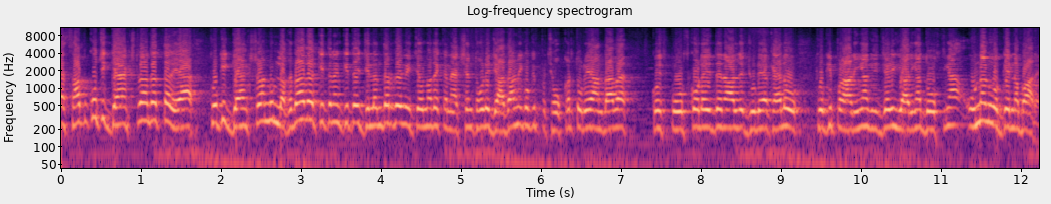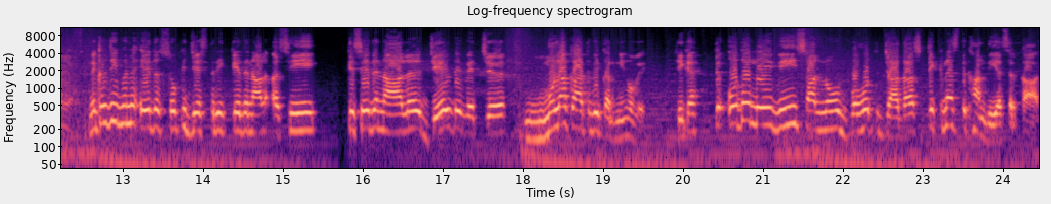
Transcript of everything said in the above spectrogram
ਇਹ ਸਭ ਕੁਝ ਗੈਂਗਸਟਰਾਂ ਦਾ ਧਰਿਆ ਕਿਉਂਕਿ ਗੈਂਗਸਟਰਾਂ ਨੂੰ ਲੱਗਦਾ ਵਾ ਕਿਤੇ ਨਾ ਕਿਤੇ ਜਲੰਧਰ ਦੇ ਵਿੱਚ ਉਹਨਾਂ ਦੇ ਕਨੈਕਸ਼ਨ ਥੋੜੇ ਜ਼ਿਆਦਾ ਨੇ, ਕਿਉਂਕਿ ਪਿਛੋਕੜ ਤੁਰਿਆ ਆਂਦਾ ਵਾ। ਕੋਈ ਸਪੋਰਟਸ ਕਾਲਜ ਦੇ ਨਾਲ ਜੁੜਿਆ ਕਹਿ ਲਓ, ਕਿਉਂਕਿ ਪੁਰਾਣੀਆਂ ਜਿਹੜੀ ਯਾਰੀਆਂ ਦੋਸਤੀਆਂ ਉਹਨਾਂ ਨੂੰ ਅੱਗੇ ਨਿਭਾ ਰਹੇ ਆ। ਨਿਖਿਲ ਜੀ, ਮੈਨੂੰ ਇਹ ਦੱਸੋ ਕਿ ਜਿਸ ਤਰੀਕੇ ਦੇ ਨਾਲ ਅਸੀਂ ਕਿਸੇ ਦੇ ਨਾਲ ਜੇਲ੍ਹ ਦੇ ਵਿੱਚ ਮੁਲਾਕਾਤ ਵੀ ਕਰਨੀ ਹੋਵੇ, ਠੀਕ ਹੈ? ਤੇ ਉਹਦੇ ਲਈ ਵੀ ਸਾਨੂੰ ਬਹੁਤ ਜ਼ਿਆਦਾ ਸਟਿਕਨੈਸ ਦਿਖਾਉਂਦੀ ਹੈ ਸਰਕਾਰ,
